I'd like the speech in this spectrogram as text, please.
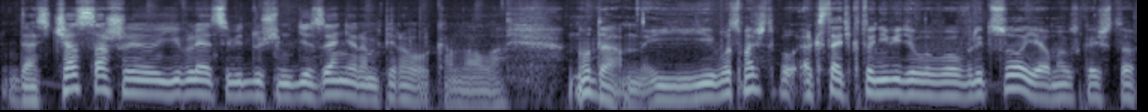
Да, сейчас Саша является ведущим дизайнером Первого канала. Ну да. И вот смотри, что... а, Кстати, кто не видел его в лицо, я могу сказать, что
